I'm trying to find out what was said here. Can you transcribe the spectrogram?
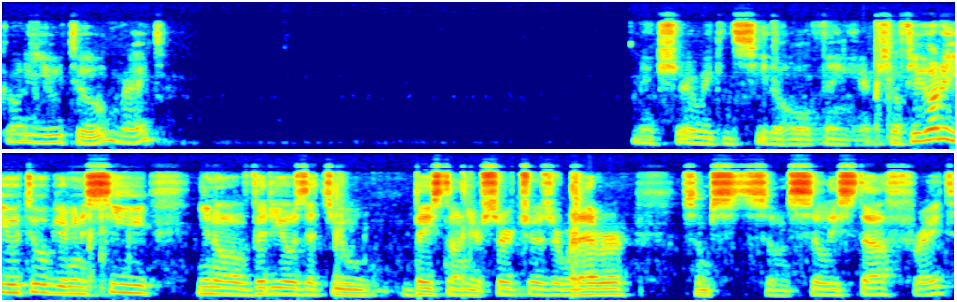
go to YouTube right? Make sure we can see the whole thing here. So if you go to YouTube you're going to see you know videos that you based on your searches or whatever some some silly stuff right?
